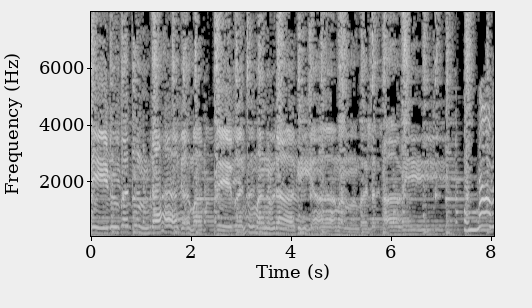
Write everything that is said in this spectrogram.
തേടുവതും ദേവനു ദേവനും അനുരാഗിയാമമ്പലത്താവേ ഒന്നാം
